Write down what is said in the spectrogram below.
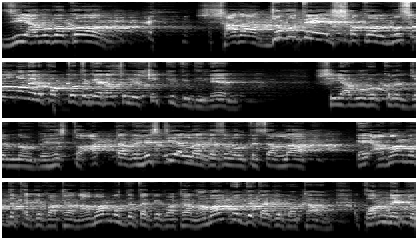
জি, আবু বকর, সারা জগতের সকল মুসলমানের পক্ষ থেকে রাসুলের স্বীকৃতি দিলেন। সেই আবু বকরের জন্য বেহেস্ত আটটা বেহেস্তি আল্লাহর কাছে বলতেছে, আল্লাহ, এই আমার মধ্যে তাকে পাঠান, আমার মধ্যে তাকে পাঠান, আমার মধ্যে তাকে পাঠান, কর্ণ একটু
